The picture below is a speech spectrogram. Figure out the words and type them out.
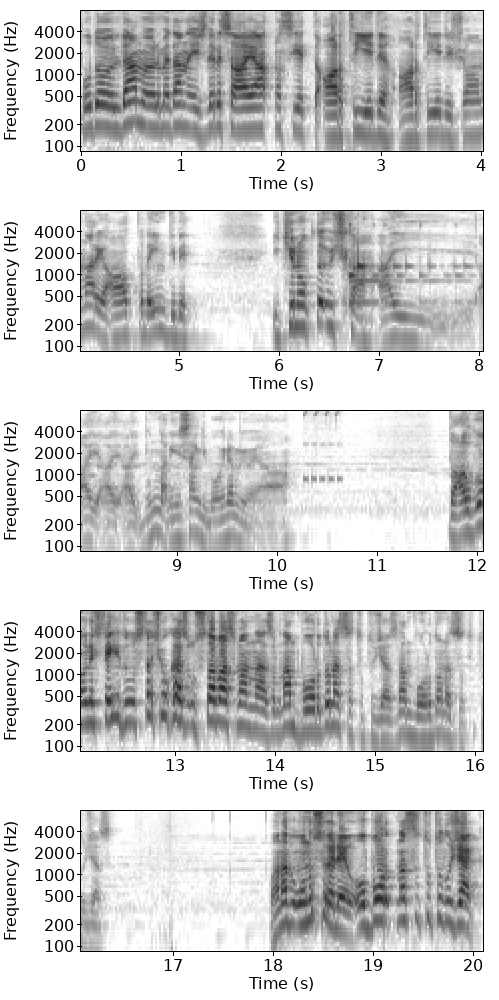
Bu da öldü ama ölmeden ejderi sahaya atması yetti. Artı 7. Artı 7 şu an var ya outplay'in dibi. 2.3k. Ay ay ay ay. Bunlar insan gibi oynamıyor ya. Dalga 13'teki usta çok az. Usta basman lazım. Lan board'u nasıl tutacağız? Lan board'u nasıl tutacağız? Bana bir onu söyle. O board nasıl tutulacak?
